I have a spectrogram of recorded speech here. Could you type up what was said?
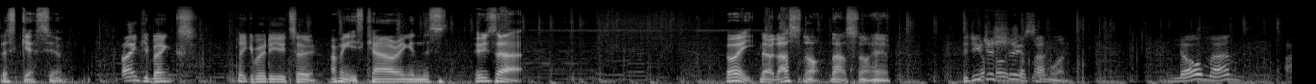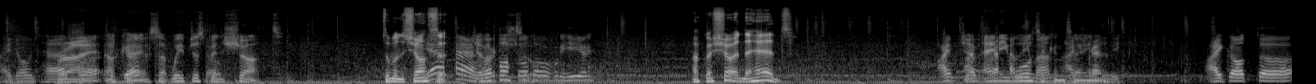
let's guess him. Thank you, Binks. Peekaboo to you too. I think he's cowering in this. Who's that? Wait. No, that's not. That's not him. Did you Yo, just shoot shot man. someone? No, man. I don't have Right. uh, a okay. gun. So we've just been shot. Someone shot Yeah, it. you have a work shot bottle? over here. I got shot in the head. I'm, Do you have I'm any friendly, water man. container? I'm friendly. Got uh,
